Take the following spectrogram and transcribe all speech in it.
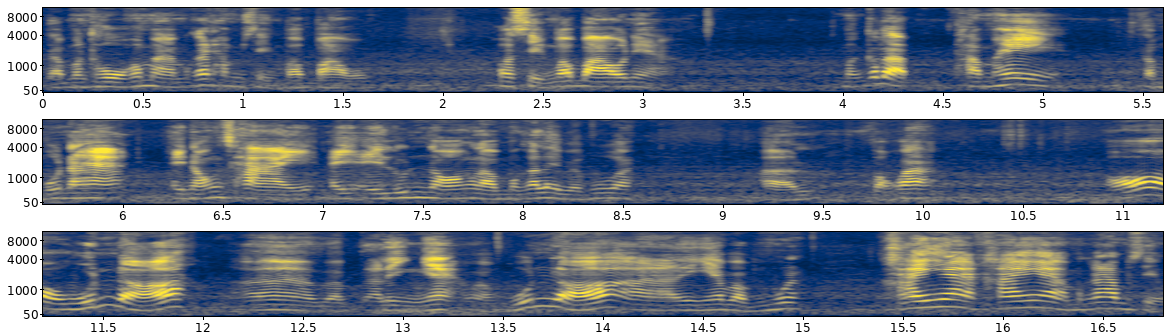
แต่มันโทรเข้ามามันก็ทำเสียงเบาๆ พอเสียงเบาๆเนี่ย มันก็แบบทำให้สมมุตินะฮะไอ้น้องชายไอ้ไอ้รุ่นน้องเรามันก็เลยไปพูดว่าเออบอกว่าอ๋อวุ้นเหรออ่าแบบอะไรอย่างเงี้ยแบบวุ้นเหรออะไรอย่างเงี้ยแบบวุ้นใครอะใครอะมันก็ทำเสียง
